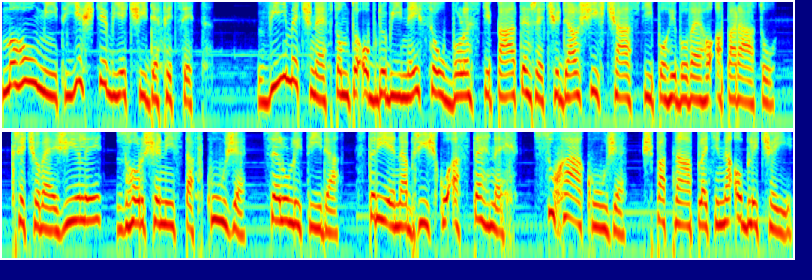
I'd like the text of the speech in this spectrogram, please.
mohou mít ještě větší deficit. Výjimečné v tomto období nejsou bolesti páteře či dalších částí pohybového aparátu. Křečové žíly, zhoršený stav kůže, celulitída, strie na bříšku a stehnech, suchá kůže, špatná pleť na obličeji,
